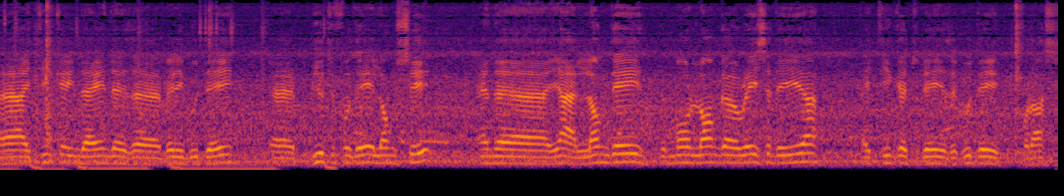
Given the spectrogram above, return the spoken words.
Uh, I think in the end is a very good day, uh, beautiful day, long sea, and uh, yeah, long day, the more longer race of the year. I think uh, today is a good day for us.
